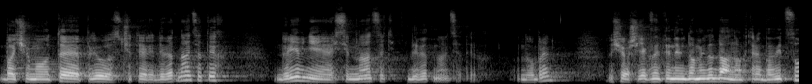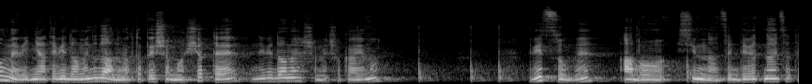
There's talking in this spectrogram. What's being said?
Бачимо t плюс 4 19 дорівнює 17 19. Добре? Ну що ж, як знайти невідомий доданок, треба від суми відняти відомий доданок. То пишемо, що t невідоме, що ми шукаємо. Від суми або 17 19.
